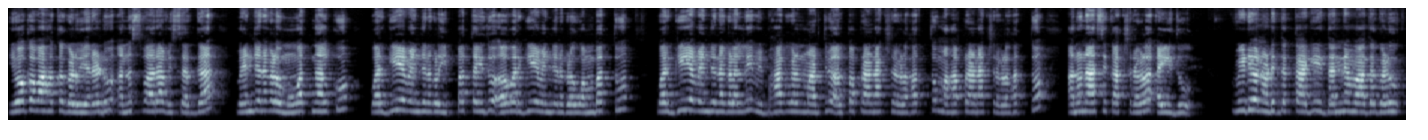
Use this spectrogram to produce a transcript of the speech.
ಯೋಗವಾಹಕಗಳು ಎರಡು, ಅನುಸ್ವಾರ, ವಿಸರ್ಗ ವ್ಯಂಜನಗಳು ಮೂವತ್ನಾಲ್ಕು ವರ್ಗೀಯ ವ್ಯಂಜನಗಳು ಇಪ್ಪತ್ತೈದು, ಅವರ್ಗೀಯ ವ್ಯಂಜನಗಳು ಒಂಬತ್ತು. ವರ್ಗೀಯ ವ್ಯಂಜನಗಳಲ್ಲಿ ವಿಭಾಗಗಳನ್ನು ಮಾಡ್ತೀವಿ. ಅಲ್ಪ ಪ್ರಾಣಾಕ್ಷರಗಳು ಹತ್ತು, ಮಹಾಪ್ರಾಣಾಕ್ಷರಗಳು ಹತ್ತು, ಅನುನಾಸಿಕಾಕ್ಷರಗಳು ಐದು. ವಿಡಿಯೋ ನೋಡಿದ್ದಕ್ಕಾಗಿ ಧನ್ಯವಾದಗಳು.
